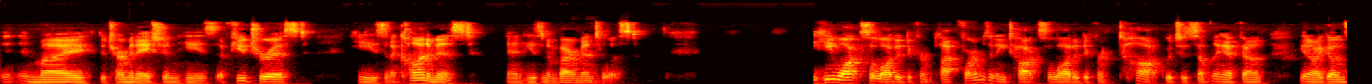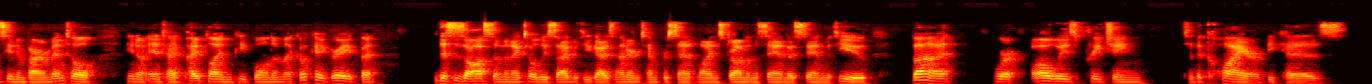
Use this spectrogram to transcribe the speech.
in my determination, he's a futurist, he's an economist, and he's an environmentalist. He walks a lot of different platforms and he talks a lot of different talk, which is something I found. You know, I go and see an environmental you know, anti-pipeline people, and I'm like, okay, great, but this is awesome, and I totally side with you guys, 110% lines drawn on the sand. I stand with you, but we're always preaching to the choir because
